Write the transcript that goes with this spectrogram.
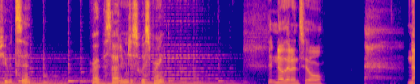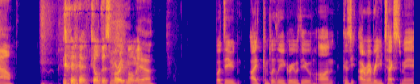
She would sit right beside him, just whispering. Didn't know that until now. Till this right moment. Yeah. But dude, I completely agree with you on because I remember you texted me,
